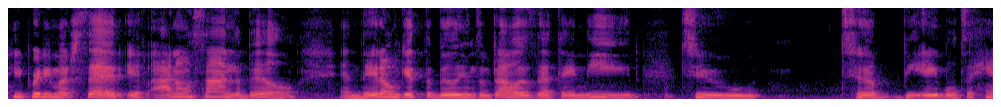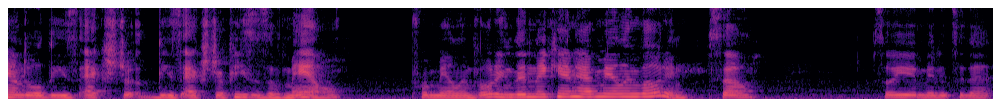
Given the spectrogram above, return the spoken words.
He pretty much said, if I don't sign the bill and they don't get the billions of dollars that they need to to be able to handle these extra these extra pieces of mail for mail-in voting, then they can't have mail-in voting. So, so he admitted to that.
